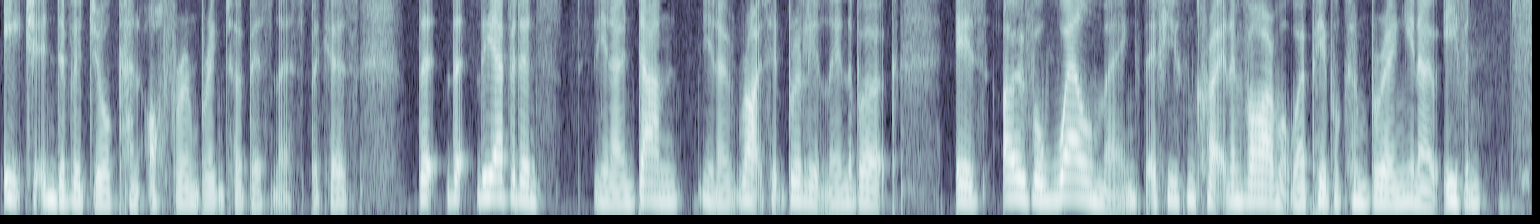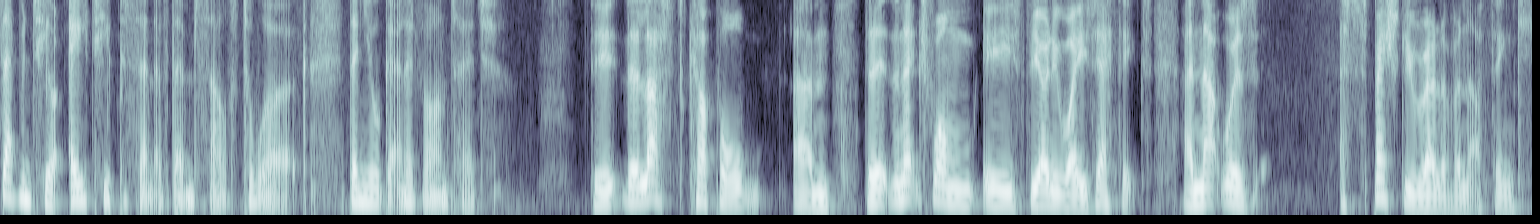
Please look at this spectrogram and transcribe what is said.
each individual can offer and bring to a business, because the the, the evidence. You know, and Dan, you know, writes it brilliantly in the book. Is overwhelming that if you can create an environment where people can bring, you know, even seventy or eighty percent of themselves to work, then you'll get an advantage. The the last couple, um, the the next one is the only way is ethics, and that was especially relevant, I think,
